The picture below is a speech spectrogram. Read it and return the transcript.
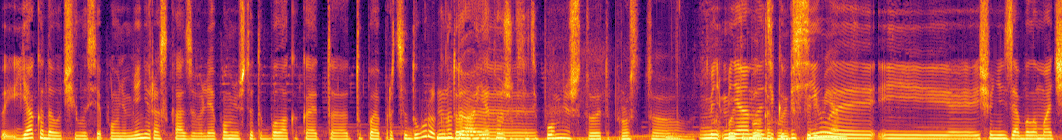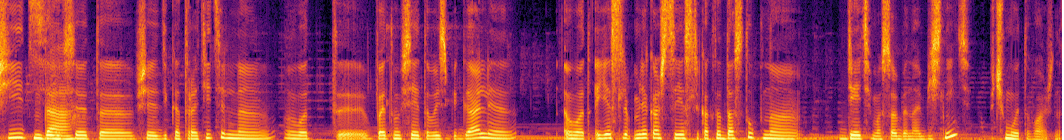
я когда училась, я помню, мне не рассказывали. Я помню, что это была какая-то тупая процедура. Ну которая... да, я тоже, кстати, помню, что это просто. М- меня она дико бесила, и еще нельзя было мочить. Да. Все это вообще дико отвратительно. Вот, э, поэтому все этого избегали. Вот. Если, мне кажется, если как-то доступно детям особенно объяснить, почему это важно,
